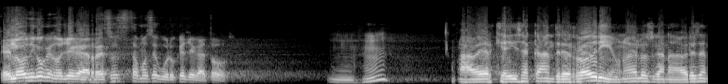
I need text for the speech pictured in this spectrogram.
Es lo único que no llega, de resto estamos seguros que llega a todos. Ujú. A ver qué dice acá Andrés Rodri, uno de los ganadores de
